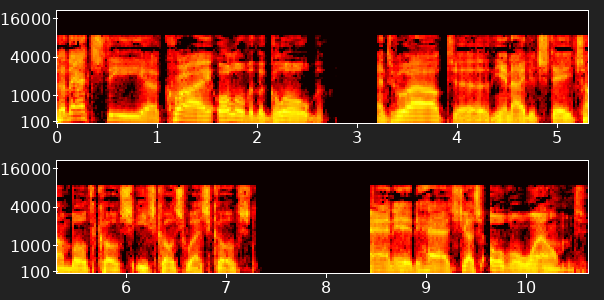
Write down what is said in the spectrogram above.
So that's the uh, cry all over the globe and throughout uh, the United States on both coasts, East Coast, West Coast. And it has just overwhelmed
